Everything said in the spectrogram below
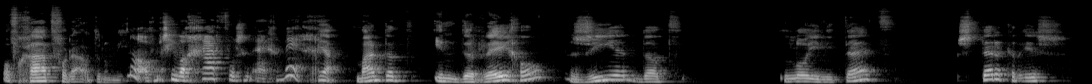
Of gaat voor de autonomie. Nou, of misschien wel gaat voor zijn eigen weg. Ja, maar dat in de regel zie je dat loyaliteit sterker is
